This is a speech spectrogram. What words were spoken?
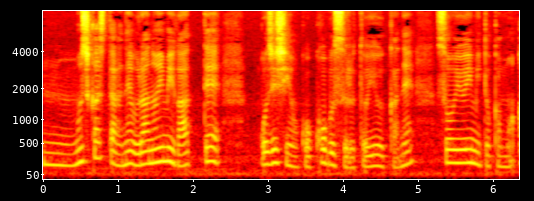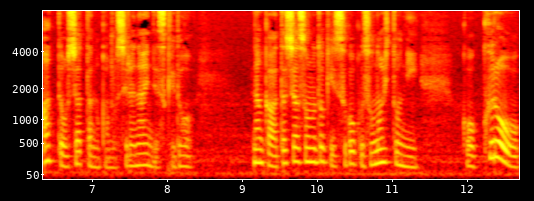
うんもしかしたらね裏の意味があってご自身をこう鼓舞するというかねそういう意味とかもあっておっしゃったのかもしれないんですけどなんか私はその時すごくその人にこう苦労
